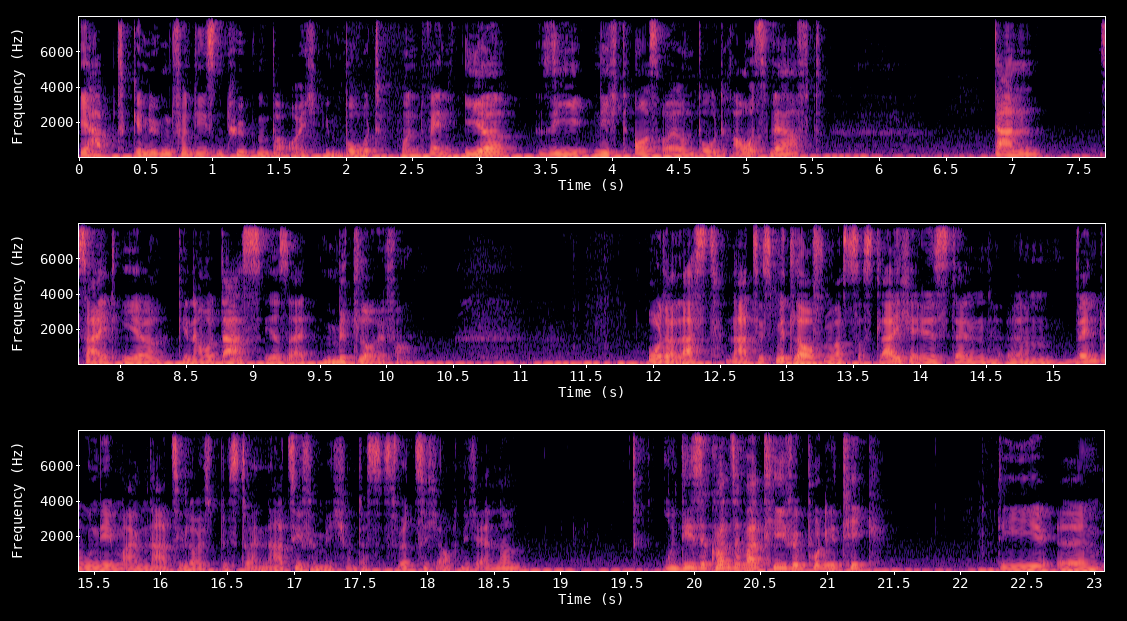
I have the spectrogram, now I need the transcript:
Ihr habt genügend von diesen Typen bei euch im Boot und wenn ihr sie nicht aus eurem Boot rauswerft, dann seid ihr genau das, ihr seid Mitläufer. Oder lasst Nazis mitlaufen, was das gleiche ist, denn ähm, wenn du neben einem Nazi läufst, bist du ein Nazi für mich und das, das wird sich auch nicht ändern. Und diese konservative Politik, die ähm,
